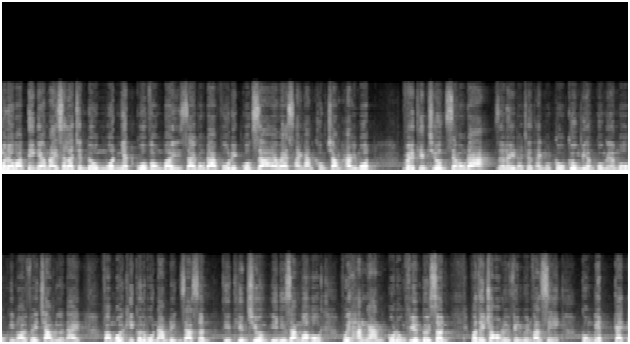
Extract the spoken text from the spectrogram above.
Mở đầu bản tin ngày hôm nay sẽ là trận đấu muộn nhất của vòng 7 giải bóng đá vô địch quốc gia LS 2021. Về thiên trường xem bóng đá, giờ đây đã trở thành một câu cửa miệng của người hâm mộ khi nói về chảo lửa này. Và mỗi khi câu lạc bộ Nam Định ra sân thì thiên trường y như rằng mở hội với hàng ngàn cổ động viên tới sân. Và thầy trò huấn luyện viên Nguyễn Văn Sĩ cũng biết cách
